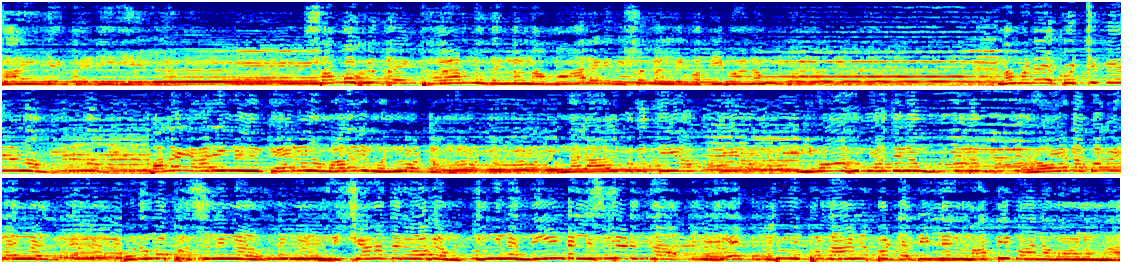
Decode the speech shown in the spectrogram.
സഹായിക്കാൻ കഴിയുകയില്ല. കാര്യങ്ങളിലും കേരളം വളരെ മുന്നോട്ടാണ്. എന്നാൽ ആത്മഹത്യ വിവാഹമോചനം റോഡ് അപകടങ്ങൾ കുടുംബ പ്രശ്നങ്ങൾ വിഷാദ രോഗം ഇങ്ങനെ നീണ്ട ലിസ്റ്റ് എടുത്ത ഏറ്റവും പ്രധാനപ്പെട്ട വില്ലൻ മദ്യപാനമാണെന്ന്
